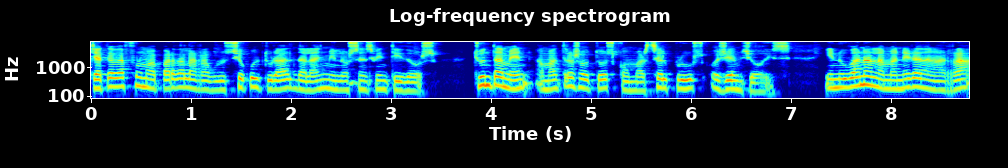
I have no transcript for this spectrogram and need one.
ja que va formar part de la Revolució Cultural de l'any 1922, juntament amb altres autors com Marcel Proust o James Joyce, innovant en la manera de narrar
